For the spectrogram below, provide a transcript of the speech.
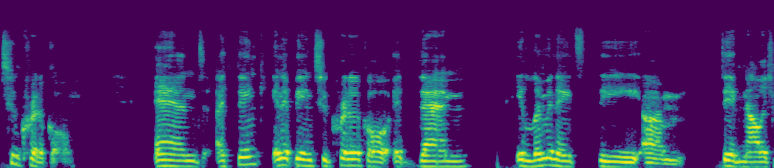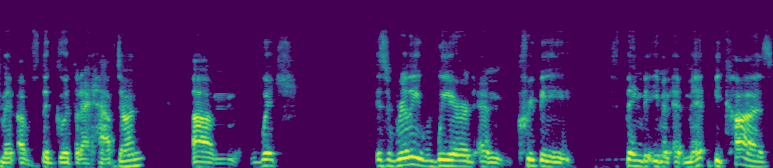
too critical And I think in it being too critical, it then eliminates the um, the acknowledgement of the good that I have done, um, which is a really weird and creepy thing to even admit because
